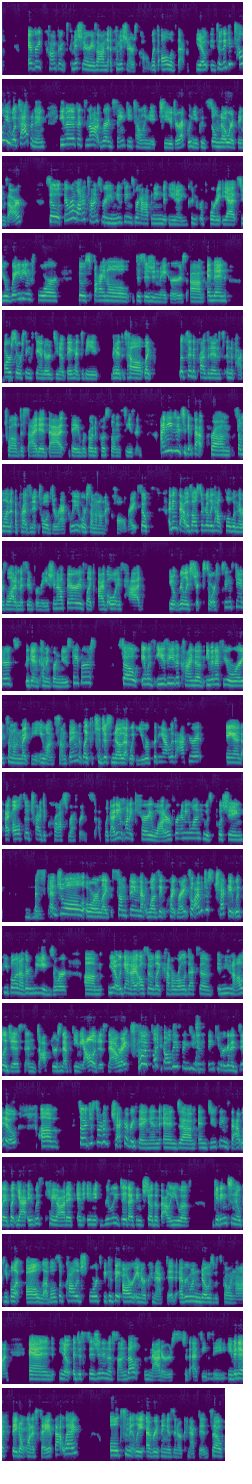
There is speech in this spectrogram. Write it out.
every conference commissioner is on a commissioner's call with all of them. You know, so they can tell you what's happening, even if it's not Greg Sankey telling it to you directly, you can still know where things are. So there were a lot of times where you knew things were happening, but you know, you couldn't report it yet. So you're waiting for those final decision makers. Um, and then our sourcing standards, you know, they had to be, they had to tell, like, let's say the presidents in the Pac 12 decided that they were going to postpone the season. I needed to get that from someone a president told directly or someone on that call, right? So I think that was also really helpful when there was a lot of misinformation out there. Is like I've always had, you know, really strict sourcing standards, again, coming from newspapers. So it was easy to kind of, even if you were worried someone might beat you on something, like to just know that what you were putting out was accurate and I also tried to cross reference stuff. Like I didn't want to carry water for anyone who was pushing a schedule or like something that wasn't quite right. So I would just check it with people in other leagues or um, you know, again, I also like have a Rolodex of immunologists and doctors and epidemiologists now, right? So it's like all these things you didn't think you were going to do. Um, so I just sort of check everything and and um, and do things that way. But yeah, it was chaotic, and, and it really did, I think, show the value of getting to know people at all levels of college sports because they are interconnected. Everyone knows what's going on. And, you know, a decision in the Sun Belt matters to the SEC, mm-hmm. even if they don't want to say it that way. Ultimately, everything is interconnected. So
